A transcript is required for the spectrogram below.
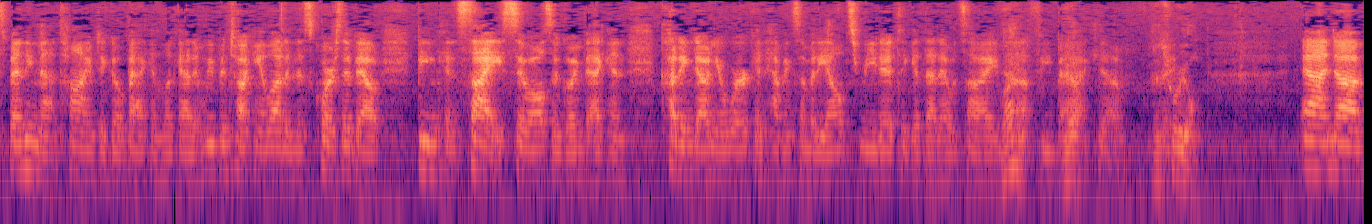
spending that time to go back and look at it. We've been talking a lot in this course about being concise, so also going back and cutting down your work and having somebody else read it to get that outside uh, feedback. Yeah, It's Great. real. And um,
